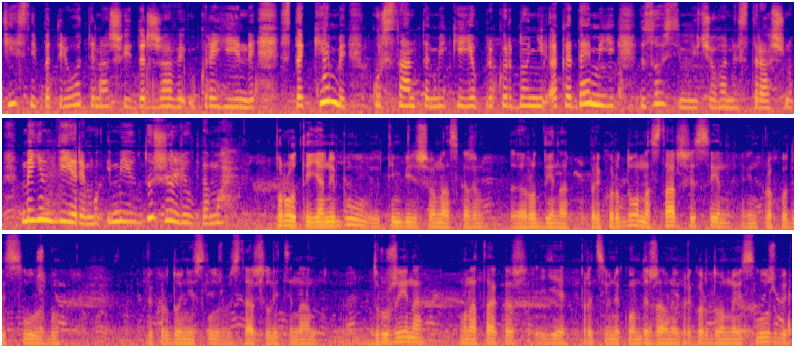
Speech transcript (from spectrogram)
дійсні патріоти нашої держави України. З такими курсантами, які є в прикордонній академії, зовсім нічого не страшно. Ми їм віримо і ми їх дуже любимо. Проти я не був, тим більше у нас, скажімо, родина прикордонна, старший син, він проходить службу прикордонній службі, старший лейтенант. Дружина, вона також є працівником Державної прикордонної служби.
